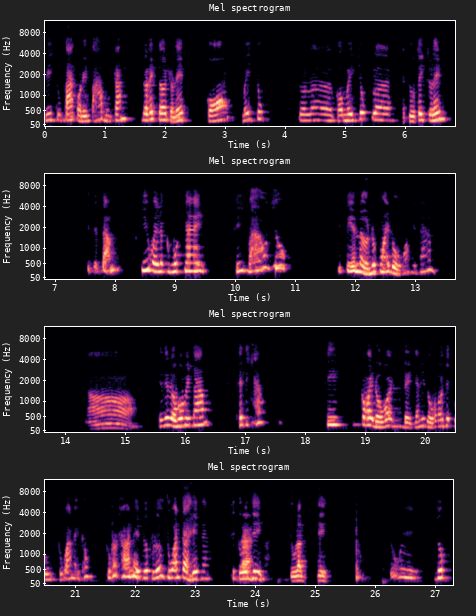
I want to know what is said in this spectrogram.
Vì chúng ta có đến ba bốn trăm director trở lên có mấy chục là có mấy chục là chủ tịch trở lên. Đám như vậy là một ngày thì bao nhiêu? Cái tiền ở nước ngoài đổ vào Việt Nam. Đó. Thế thì đổ vào Việt Nam thế thì sao? Thì có phải đổ vào để nhà đi đổ vào cho chú chú ăn hay không? Chú nó ăn này được lương chú ăn cả hết nè. Thì chú làm gì chú làm gì? Chú giúp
